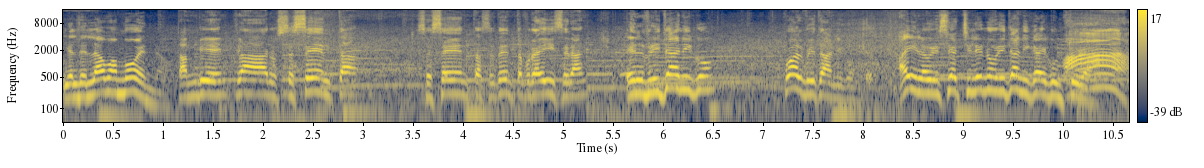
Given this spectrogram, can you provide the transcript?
Y el del lado más moderno. También, claro, 60, 60, 70, por ahí serán. El británico. ¿Cuál británico? Ahí, la Universidad Chileno-Británica de Cultura. Ah,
